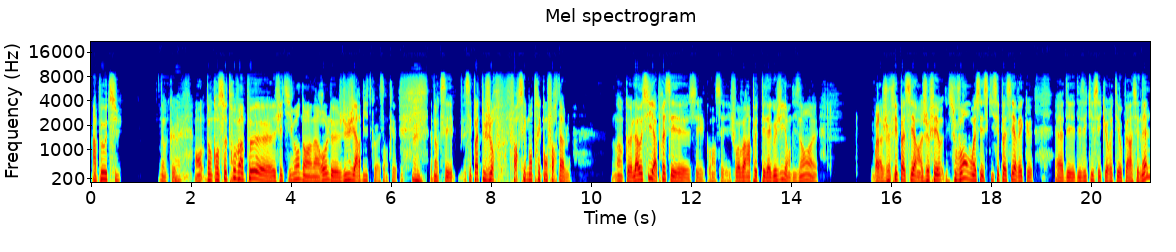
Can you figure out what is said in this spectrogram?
un peu au-dessus. Donc, euh, on, donc on se retrouve un peu euh, effectivement dans un rôle de juge arbitre, quoi. Donc, euh, mmh. donc c'est c'est pas toujours forcément très confortable. Donc là aussi, après, c'est c'est comment c'est, il faut avoir un peu de pédagogie en disant, voilà, je fais passer, je fais souvent, moi, c'est ce qui s'est passé avec des, des équipes sécurité opérationnelle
